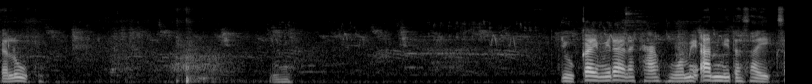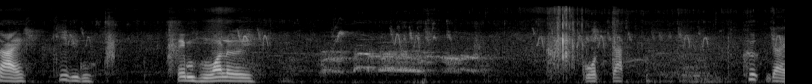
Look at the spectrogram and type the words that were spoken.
กับลูกอืมอยู่ใกล้ไม่ได้นะคะ หัวไม่อั้นมีแต่ใส่ทรายขี้ดิน เต็มหัวเลย กดจัดคึกใหญ่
